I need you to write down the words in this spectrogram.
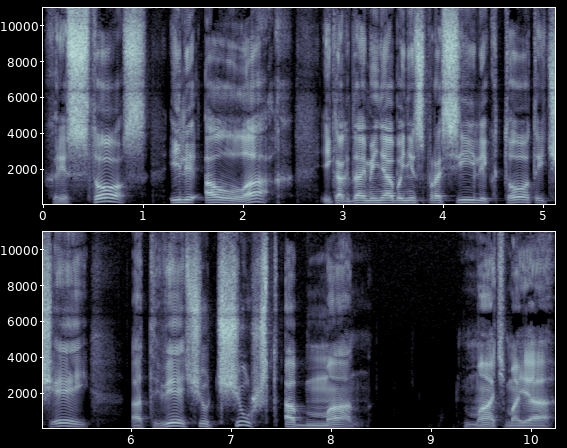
Христос или Аллах. И когда меня бы не спросили, кто ты, чей, Отвечу, чужд обман. Мать моя,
